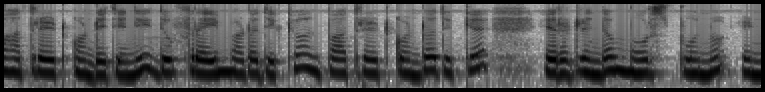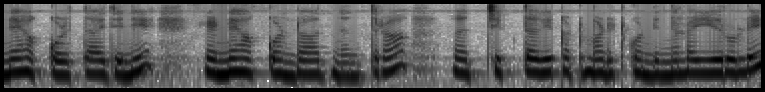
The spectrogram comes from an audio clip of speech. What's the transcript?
ಪಾತ್ರೆ ಇಟ್ಕೊಂಡಿದ್ದೀನಿ. ಇದು ಫ್ರೈ ಮಾಡೋದಕ್ಕೆ ಒಂದು ಪಾತ್ರೆ ಇಟ್ಕೊಂಡು ಅದಕ್ಕೆ ಎರಡರಿಂದ ಮೂರು ಸ್ಪೂನು ಎಣ್ಣೆ ಹಾಕ್ಕೊಳ್ತಾ ಇದ್ದೀನಿ. ಎಣ್ಣೆ ಹಾಕ್ಕೊಂಡಾದ ನಂತರ ಚಿಕ್ಕದಾಗಿ ಕಟ್ ಮಾಡಿಟ್ಕೊಂಡಿದ್ನಲ್ಲ ಈರುಳ್ಳಿ,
